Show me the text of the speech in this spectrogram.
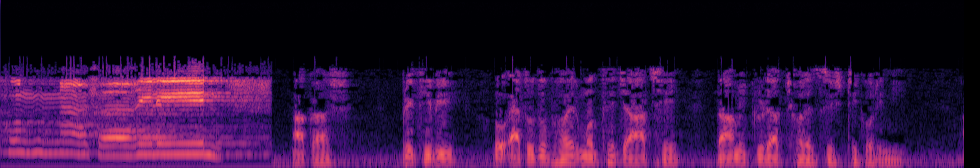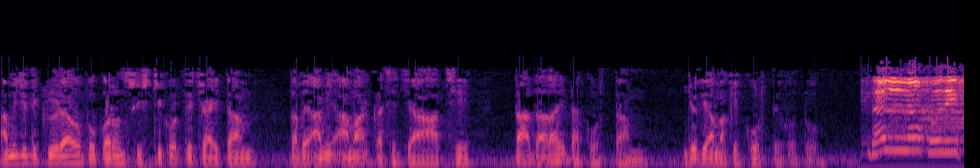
كنا فاعلين আকাশ পৃথিবী ও এতদু ভয়ের মধ্যে যা আছে তা আমি ক্রীড়াচ্ছলে সৃষ্টি করিনি আমি যদি ক্রীড়া উপকরণ সৃষ্টি করতে চাইতাম তবে আমি আমার কাছে যা আছে তা দ্বারাই তা করতাম যদি আমাকে করতে হতো بل نقذف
